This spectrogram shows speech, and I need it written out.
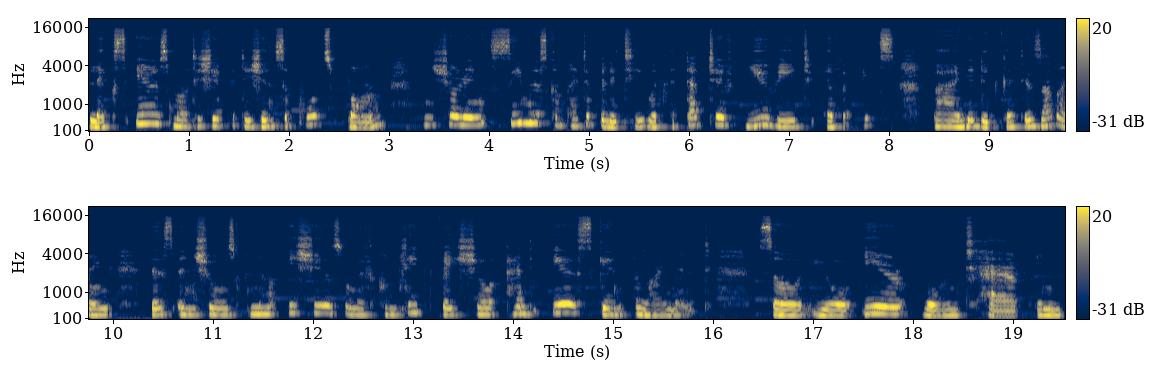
Lex Ears Multi-Shape Edition supports BOM, ensuring seamless compatibility with adaptive UV to FX by Lelutka Design. This ensures no issues with complete facial and ear skin alignment. So your ear won't have any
